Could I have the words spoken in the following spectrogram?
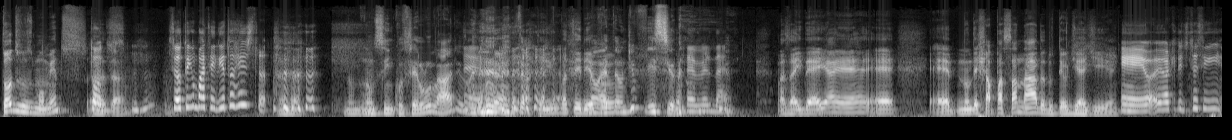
todos os momentos? ah, Todos. da- Uhum. Se eu tenho bateria, eu tô registrando. Aham. Não, não Com cinco celulares, né? tem bateria. Não é pro- tão difícil, né? É verdade. Mas a ideia é, é, é não deixar passar nada do teu dia a dia. É, eu, eu acredito assim,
